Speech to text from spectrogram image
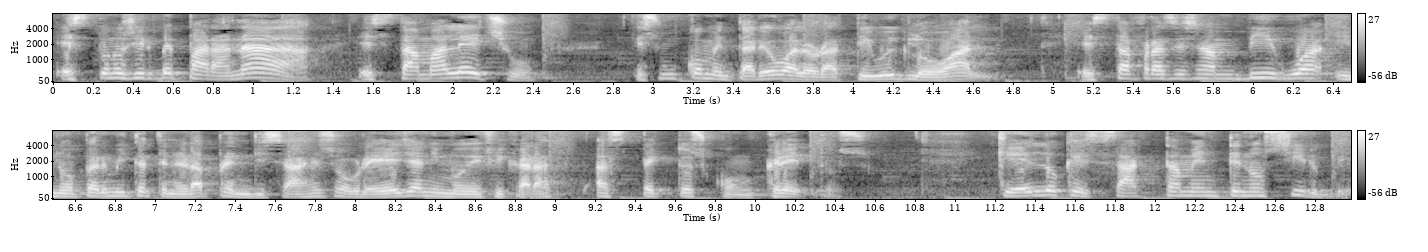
Esto no sirve para nada, está mal hecho. Es un comentario valorativo y global. Esta frase es ambigua y no permite tener aprendizaje sobre ella ni modificar aspectos concretos. ¿Qué es lo que exactamente nos sirve?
